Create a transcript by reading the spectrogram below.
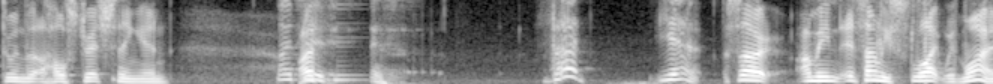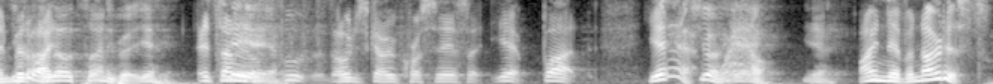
doing the whole stretch thing, and I I did, th- yes. that, yeah. So, I mean, it's only slight with mine, You but I, a little tiny bit, yeah. it's Yeah, only, yeah, yeah. I'll just go across there. So, yeah, but yeah, Sure, wow. yeah, yeah. I never noticed.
